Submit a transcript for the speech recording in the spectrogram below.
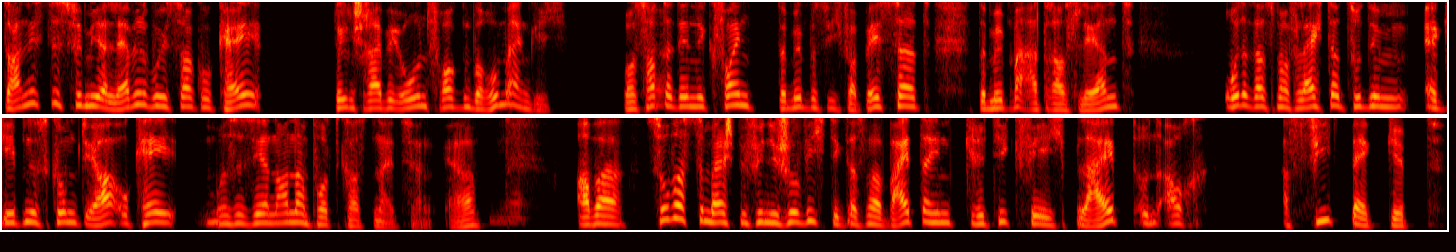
dann ist das für mich ein Level, wo ich sage, okay, den schreibe ich an und frage, warum eigentlich? Was hat ja. er denn nicht gefallen? Damit man sich verbessert, damit man auch daraus lernt. Oder dass man vielleicht auch zu dem Ergebnis kommt, ja, okay, muss es ja einen anderen Podcast nicht sein. Ja. ja. Aber sowas zum Beispiel finde ich schon wichtig, dass man weiterhin kritikfähig bleibt und auch ein Feedback gibt,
